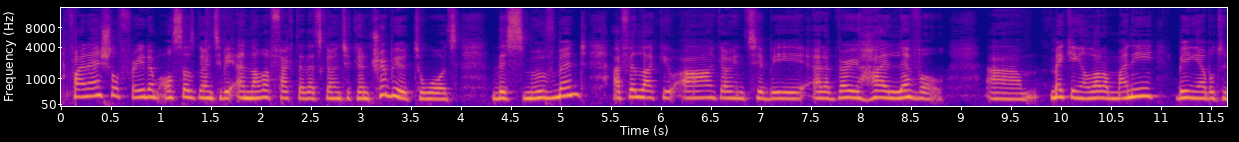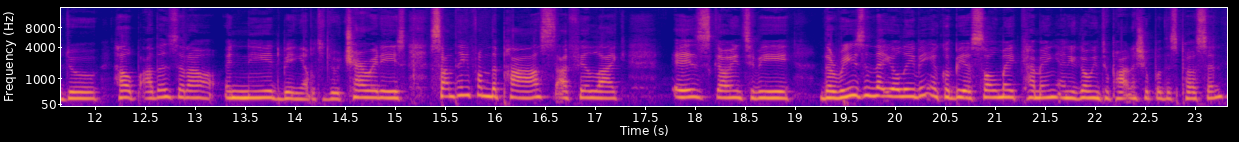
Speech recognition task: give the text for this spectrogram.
Financial freedom also is going to be another factor that's going to contribute towards this movement. I feel like you are going to be at a very high level, um, making a lot of money, being able to do help others that are in need, being able to do charities. Something from the past, I feel like is going to be the reason that you're leaving. It could be a soulmate coming and you're going to partnership with this person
